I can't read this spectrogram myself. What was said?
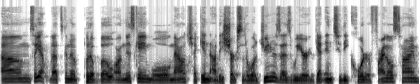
um, so yeah, that's gonna put a bow on this game. We'll now check in on the Sharks of the World Juniors as we are getting into the quarterfinals time.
